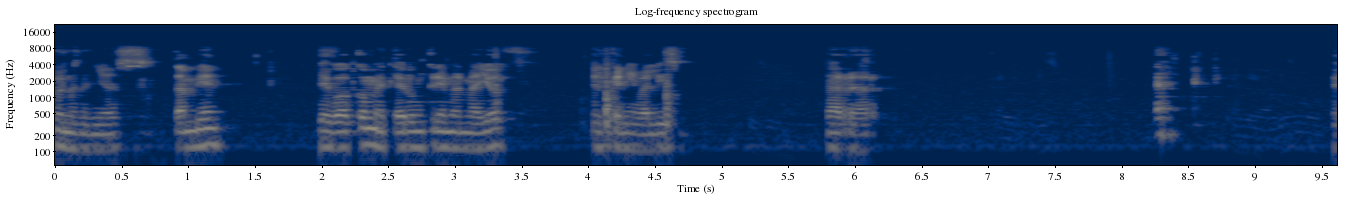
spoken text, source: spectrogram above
con los niños también. Llegó a cometer un crimen mayor, el canibalismo. Arre, arre. Ok.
